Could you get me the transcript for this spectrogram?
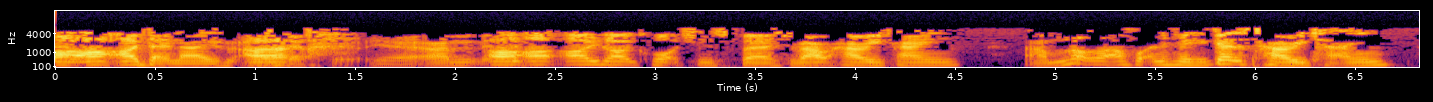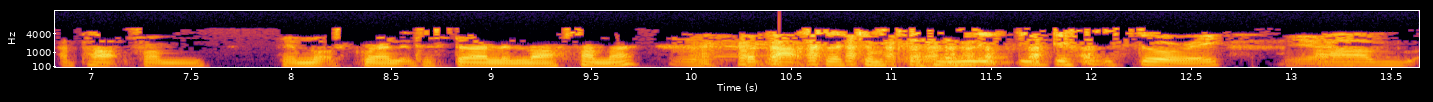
I, I, don't know. Desperate, yeah. Um, I, I, I like watching Spurs without Harry Kane. Um, not that I've got anything against Harry Kane, apart from him not squaring it to Sterling last summer, but that's a completely different story. yeah. Um,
